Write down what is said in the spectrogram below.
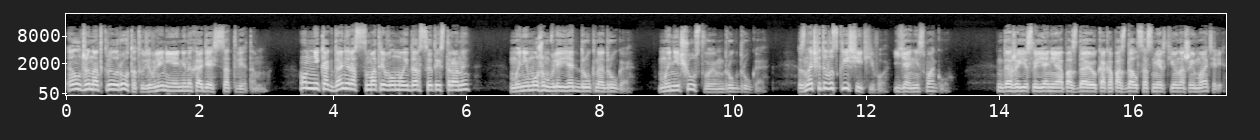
Элджин открыл рот от удивления, не находясь с ответом. Он никогда не рассматривал мой дар с этой стороны. Мы не можем влиять друг на друга. Мы не чувствуем друг друга. Значит, и воскресить его я не смогу. Даже если я не опоздаю, как опоздал со смертью нашей матери,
